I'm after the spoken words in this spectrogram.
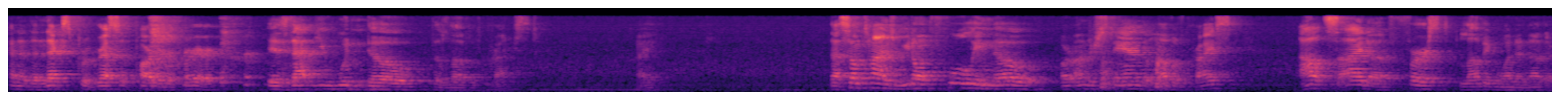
kind of the next progressive part of the prayer is that you would know the love of Christ. Right? That sometimes we don't fully know or understand the love of Christ outside of first loving one another,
